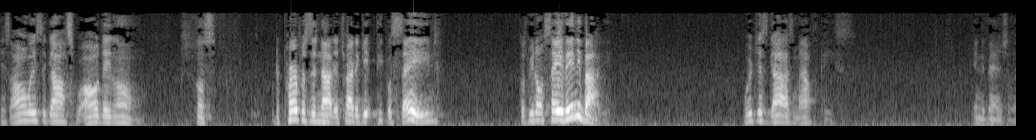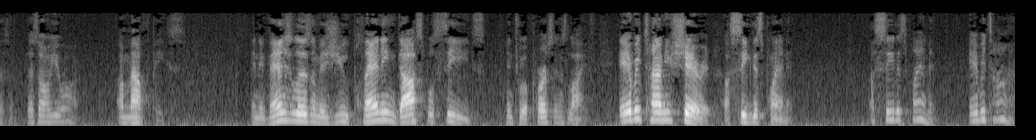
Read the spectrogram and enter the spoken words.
It's always the gospel all day long. Because the purpose is not to try to get people saved, because we don't save anybody. We're just God's mouthpiece in evangelism. That's all you are. A mouthpiece. And evangelism is you planting gospel seeds into a person's life. Every time you share it, a seed is planted. A seed is planted. Every time.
